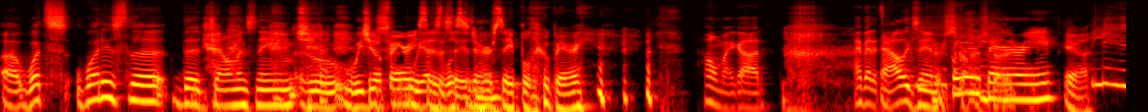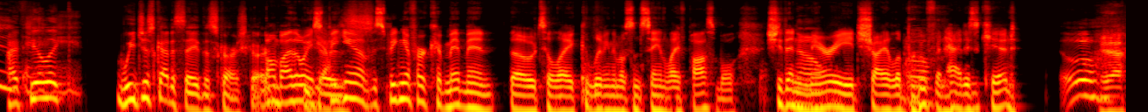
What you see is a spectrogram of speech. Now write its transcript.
uh, what's what is the the gentleman's name who we Joe just Perry we have says, say "Listen his to her name. say blueberry." Oh my god. I bet it's Alexander Skarsgård. Yeah. I feel like we just got to say the Skarsgård. Oh, by the way, speaking of speaking of her commitment though to like living the most insane life possible, she then No. married Shia LaBeouf Ugh. and had his kid. Ugh, Yeah.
